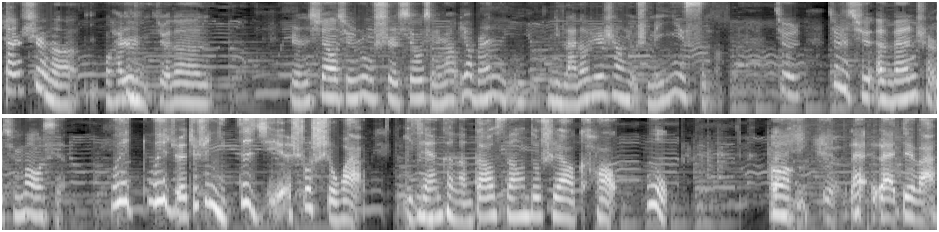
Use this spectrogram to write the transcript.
但是呢，我还是觉得人需要去入世修行，然后要不然你你来到这世上有什么意思呢？就是就是去 adventure 去冒险。我也我也觉得，就是你自己，说实话，以前可能高僧都是要靠悟，嗯，对，来来对吧？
